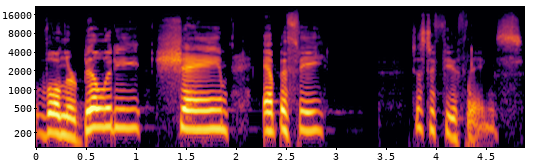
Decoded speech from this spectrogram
vulnerability, shame, empathy, just a few things.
